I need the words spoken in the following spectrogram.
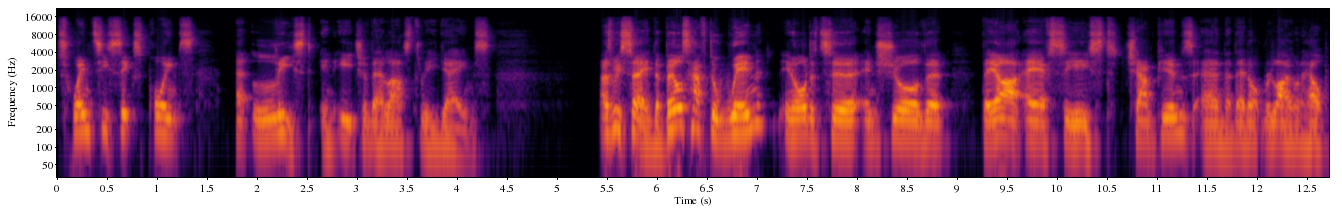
26 points at least in each of their last three games. As we say, the Bills have to win in order to ensure that they are AFC East champions and that they're not relying on help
